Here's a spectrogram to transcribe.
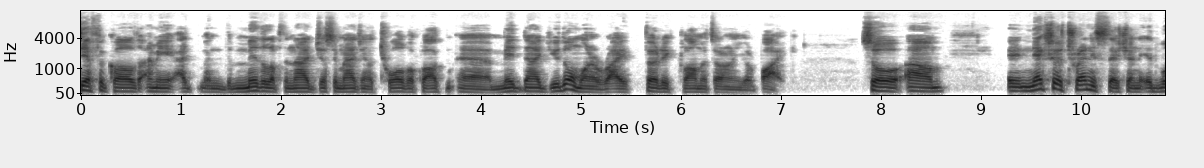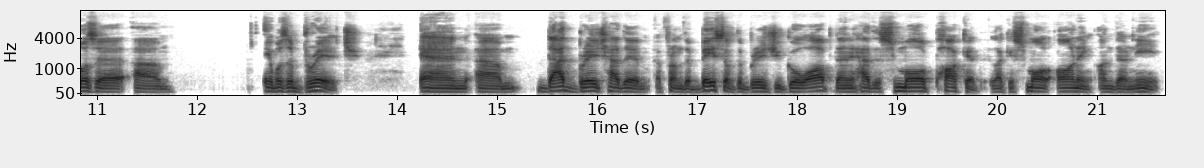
difficult, I mean, in the middle of the night, just imagine at 12 o'clock uh, midnight, you don't want to ride 30 kilometers on your bike. So um, next to the train station, it was a um, it was a bridge, and um, that bridge had a from the base of the bridge you go up, then it had a small pocket like a small awning underneath.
